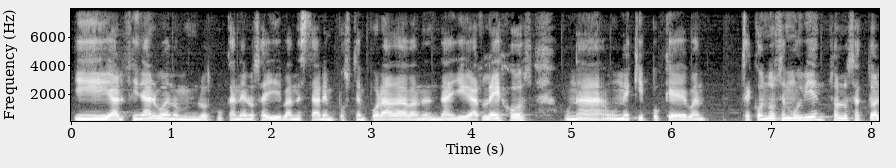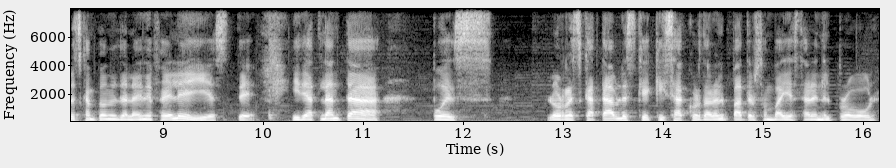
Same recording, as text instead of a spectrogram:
y al final, bueno, los Bucaneros ahí van a estar en postemporada, van a llegar lejos, una, un equipo que, bueno, se conoce muy bien, son los actuales campeones de la NFL y este y de Atlanta, pues lo rescatable es que quizá el Patterson vaya a estar en el Pro Bowl.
